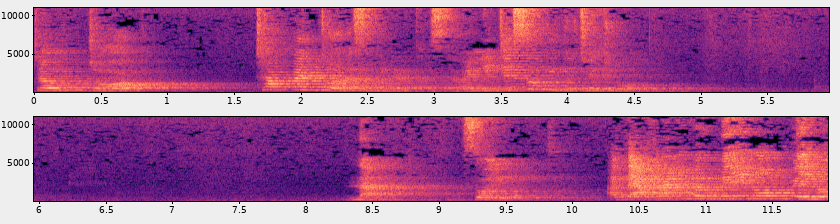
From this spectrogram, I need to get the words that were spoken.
14 ચોક 56 ચોરસ મીટર થશે. હવે નીચે શું કીધું છે, જુઓ. ના, સોરી. આ દાખલા નંબર 2 નો પહેલો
